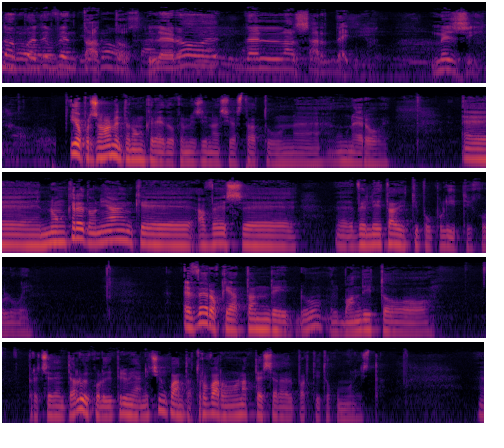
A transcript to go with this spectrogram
Dopo è diventato l'eroe della Sardegna, Mesina. Io personalmente non credo che Mesina sia stato un, un eroe. Eh, non credo neanche avesse eh, velleità di tipo politico lui. È vero che a Tandeddu, il bandito precedente a lui, quello dei primi anni 50, trovarono una tessera del Partito Comunista eh,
